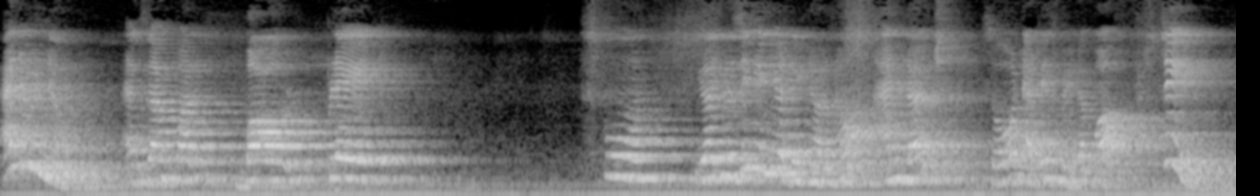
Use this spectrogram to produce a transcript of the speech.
aluminium. Example, bowl, plate, spoon. You are using in your dinner, no? And lunch. So that is made up of steel.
